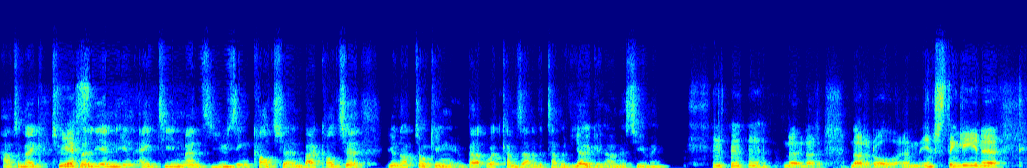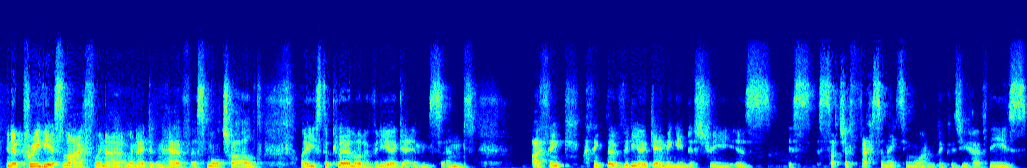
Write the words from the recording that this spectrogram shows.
how to make two yes. billion in 18 months using culture. And by culture, you're not talking about what comes out of a tub of yogurt, I'm assuming. no, not not at all. Um, interestingly, in a in a previous life, when I when I didn't have a small child, I used to play a lot of video games, and I think I think the video gaming industry is is such a fascinating one because you have these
